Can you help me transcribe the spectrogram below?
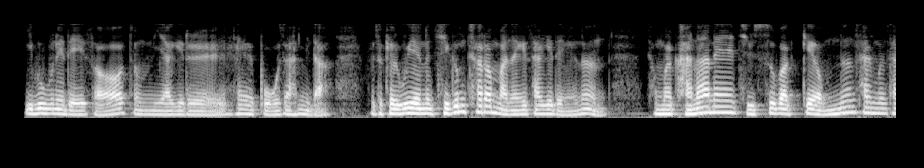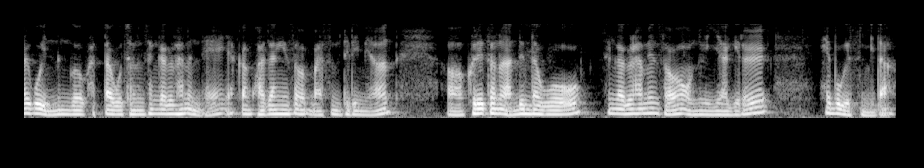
이 부분에 대해서 좀 이야기를 해보고자 합니다. 그래서 결국에는 지금처럼 만약에 살게 되면은 정말 가난해질 수밖에 없는 삶을 살고 있는 것 같다고 저는 생각을 하는데 약간 과장해서 말씀드리면 어, 그래서는 안 된다고 생각을 하면서 오늘 이야기를 해보겠습니다.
